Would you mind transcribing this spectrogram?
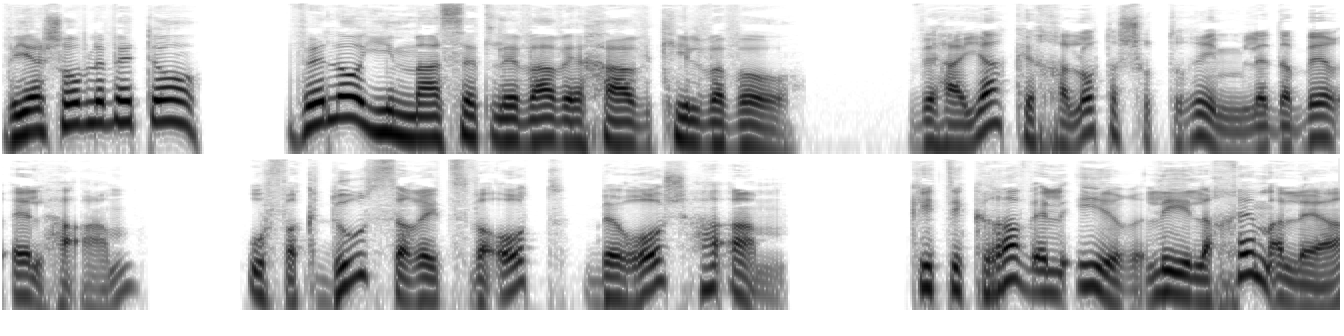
וישוב לביתו, ולא יימס את לבב אחיו כלבבו. והיה ככלות השוטרים לדבר אל העם, ופקדו שרי צבאות בראש העם. כי תקרב אל עיר להילחם עליה,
